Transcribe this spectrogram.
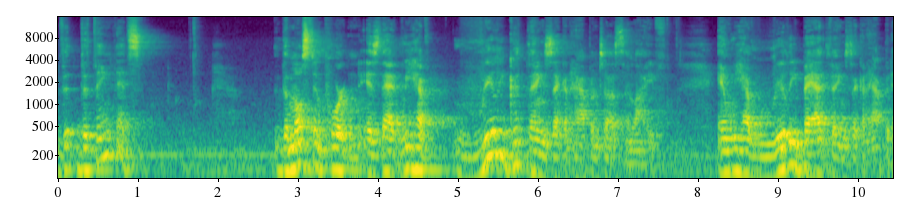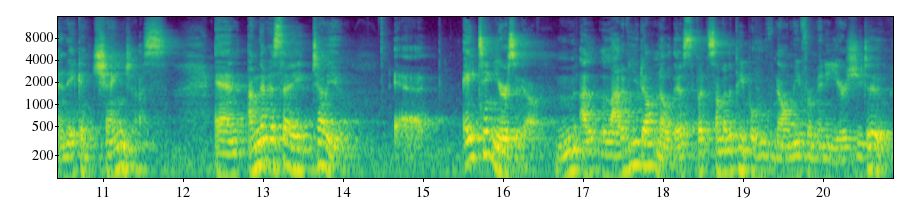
the, the thing that's the most important is that we have really good things that can happen to us in life. And we have really bad things that can happen and they can change us. And I'm going to say, tell you, uh, 18 years ago, a lot of you don't know this, but some of the people who've known me for many years, you do.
